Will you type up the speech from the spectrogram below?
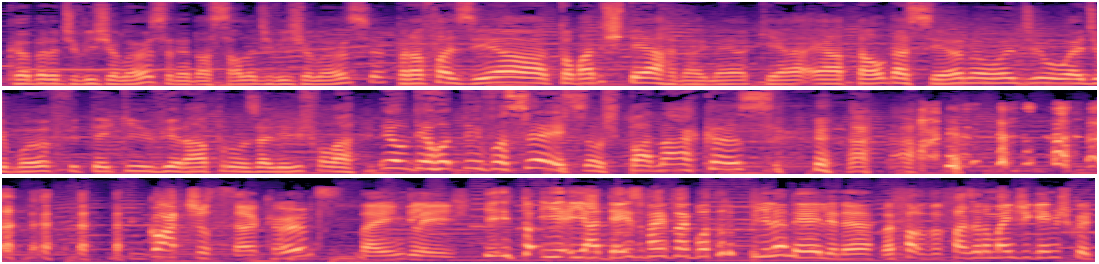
câmera de vigilância, né, da sala de vigilância, pra fazer a tomada externa, né, que é, é a tal da cena onde o Ed Murphy tem que virar pros alienígenas e falar eu derrotei vocês, seus panacas! Got you, suckers, né, em inglês. E, e- e a Daisy vai, vai botando pilha nele, né? Vai, fa- vai fazendo mind games com ele.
